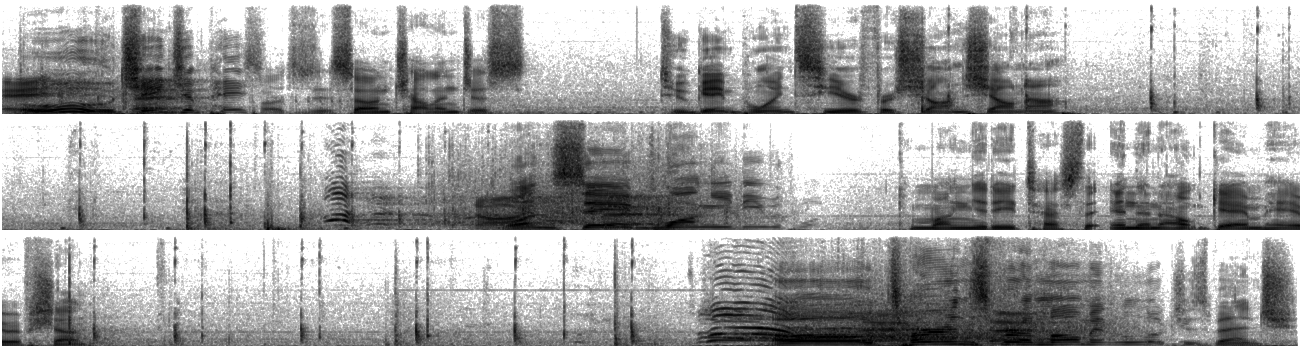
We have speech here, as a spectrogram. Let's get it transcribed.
Eight, Ooh, change of pace. Poses its own challenges. Two game points here for Shan Xiaona. Nine, One saved. Wang Yidi with one. Can Wang Yidi test the in and out game here of Shan? Oh, turns for a moment. and Coach's bench.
